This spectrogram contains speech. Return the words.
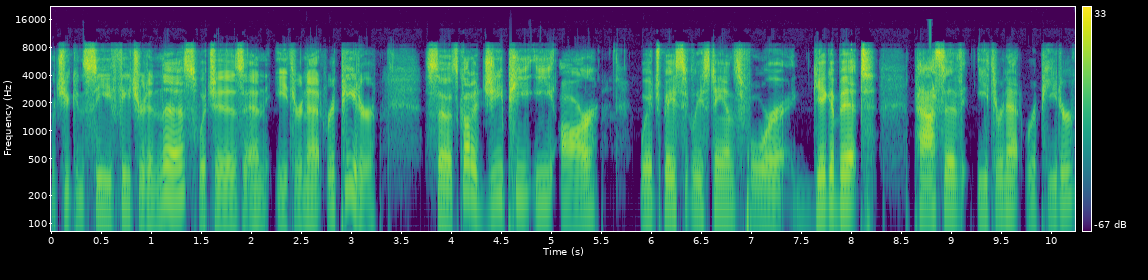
which you can see featured in this, which is an Ethernet repeater. So it's called a GPER, which basically stands for Gigabit Passive Ethernet Repeater.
